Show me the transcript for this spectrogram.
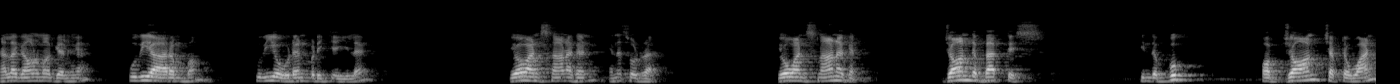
நல்லா கவனமா கேளுங்க. புதிய ஆரம்பம் புதிய உடன்படிக்கையில். யோவான் ஸ்நானகன் என்ன சொல்றார்? யோவான் ஸ்நானகன் ஜான் த பேப்டிஸ்ட் இந்த book of John chapter one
